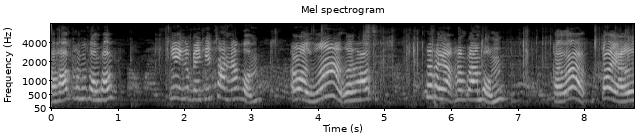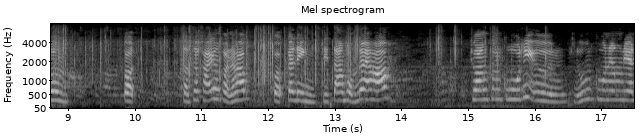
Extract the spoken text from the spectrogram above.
เอาครับท่านผู้ชมครับ นี่ก็เป็นคลิปสั้นนะผม อร่อยมากเลยครับ ถ้าใครอยากทำตามผมแต่ว่าก็อย่าลืมกด subscribe กันก่อนนะครับ กดกระดิ่งติดตามผมด้วยครับชวนคุณครูที่อื่น หรือคุณครูในโรงเรียน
